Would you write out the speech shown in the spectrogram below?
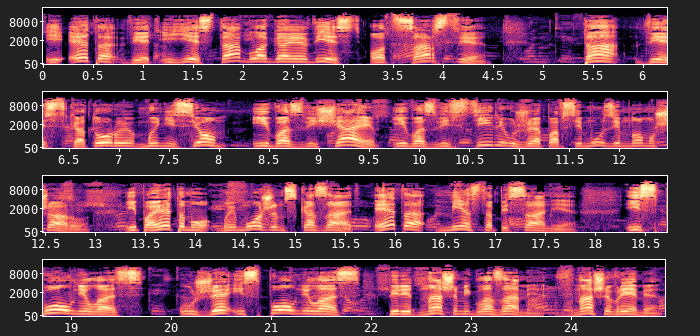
И это ведь и есть та благая весть о Царстве, та весть, которую мы несем и возвещаем, и возвестили уже по всему земному шару. И поэтому мы можем сказать, это место Писания исполнилось, уже исполнилось перед нашими глазами в наше время.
